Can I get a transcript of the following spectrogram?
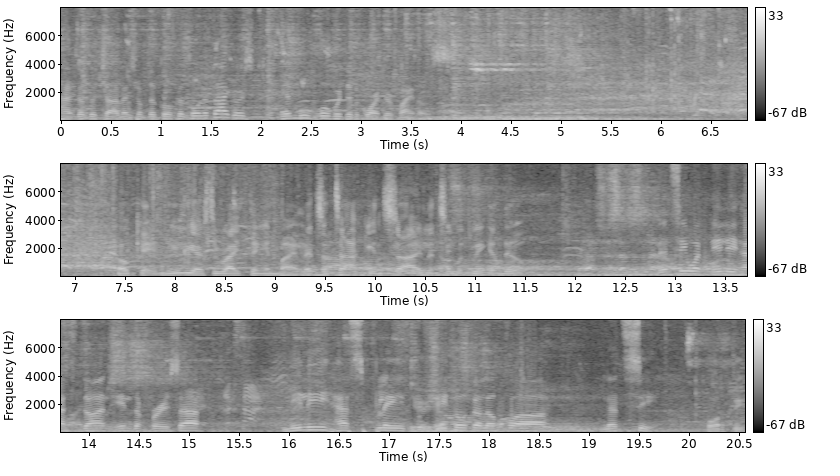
handle the challenge of the Coca-Cola Tigers and move over to the quarterfinals. Okay, Nealy has the right thing in mind. Let's attack inside. Let's see what we can do. Let's see what Nealy has done in the first half. Nealy has played a total of, uh, let's see, 40.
